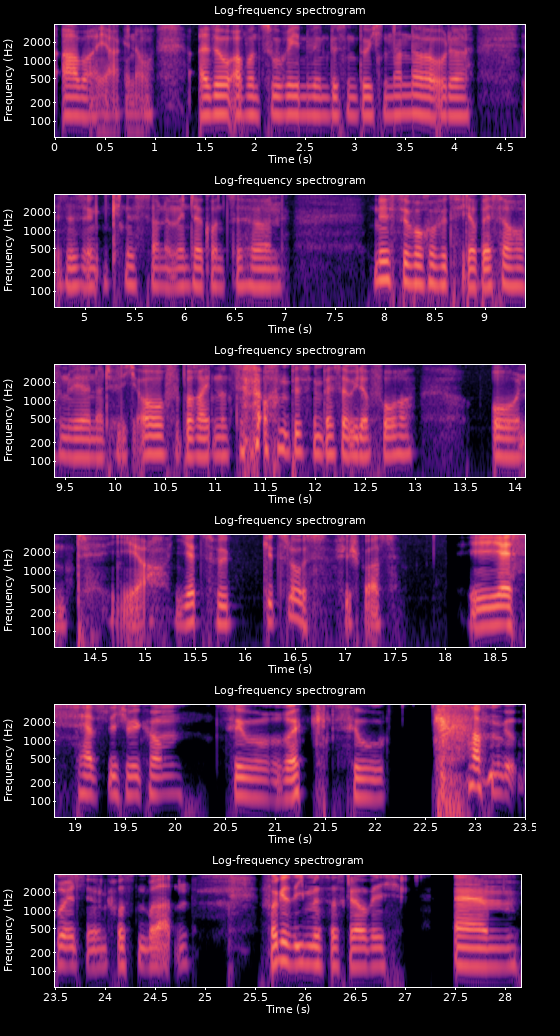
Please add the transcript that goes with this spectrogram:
Aber ja, genau. Also ab und zu reden wir ein bisschen durcheinander oder es ist irgendein Knistern im Hintergrund zu hören. Nächste Woche wird es wieder besser, hoffen wir natürlich auch. Wir bereiten uns dann auch ein bisschen besser wieder vor. Und ja, jetzt geht's los. Viel Spaß. Yes, herzlich willkommen zurück zu Krabbenbrötchen und Krustenbraten. Folge 7 ist das, glaube ich. Ähm,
